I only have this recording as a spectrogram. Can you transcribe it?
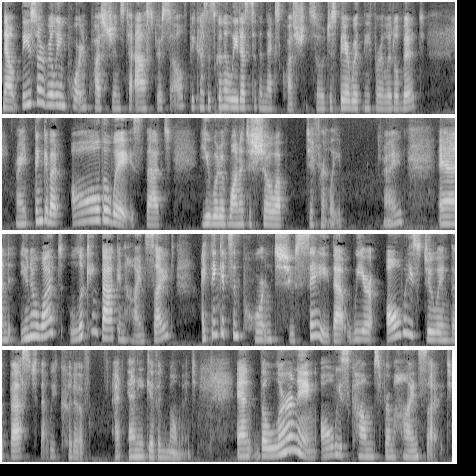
Now, these are really important questions to ask yourself because it's going to lead us to the next question. So, just bear with me for a little bit, right? Think about all the ways that you would have wanted to show up differently right? And you know what? Looking back in hindsight, I think it's important to say that we are always doing the best that we could have at any given moment. And the learning always comes from hindsight,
